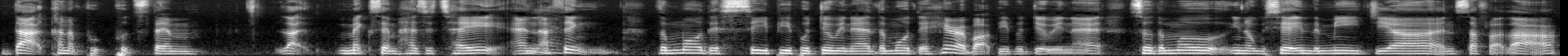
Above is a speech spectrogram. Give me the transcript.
that kind of put, puts them, like, makes them hesitate. And I think the more they see people doing it, the more they hear about people doing it. So the more, you know, we see it in the media and stuff like that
